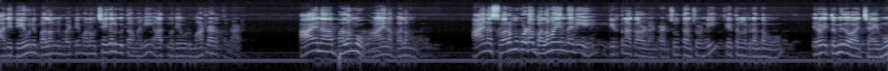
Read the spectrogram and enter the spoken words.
అది దేవుని బలం బట్టి మనం చేయగలుగుతామని ఆత్మదేవుడు మాట్లాడుతున్నాడు. ఆయన బలము ఆయన బలము. ఆయన స్వరము కూడా బలమైందని కీర్తనాకారుడు అంటాడు. చూద్దాం చూడండి కీర్తనల గ్రంథము ఇరవై తొమ్మిదవ అధ్యాయము.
